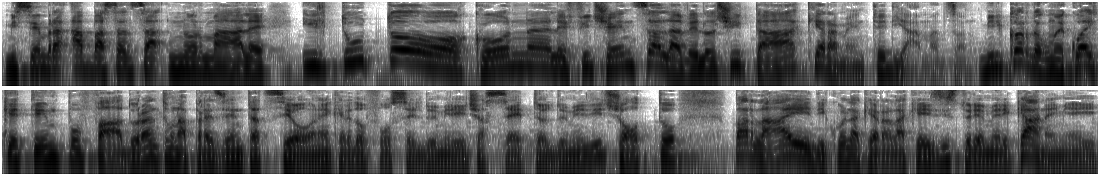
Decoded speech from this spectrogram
mi sembra abbastanza normale. Il tutto con l'efficienza, la velocità chiaramente di Amazon. Mi ricordo come qualche tempo fa, durante una presentazione, credo fosse il 2017 o il 2018, parlai di quella che era la case history americana. I miei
